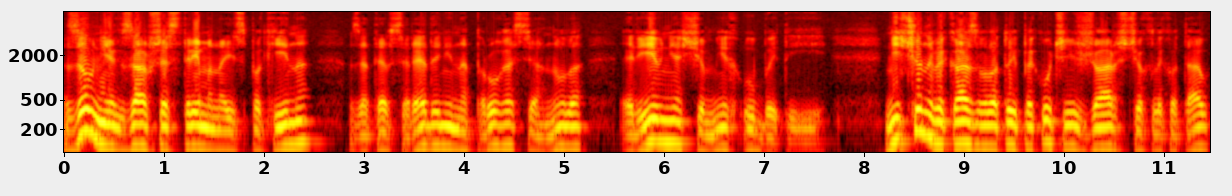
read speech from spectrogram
Зовні, як завжди, стримана і спокійна, зате всередині напруга сягнула рівня, що міг убити її. Ніщо не виказувала той пекучий жар, що клекотав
